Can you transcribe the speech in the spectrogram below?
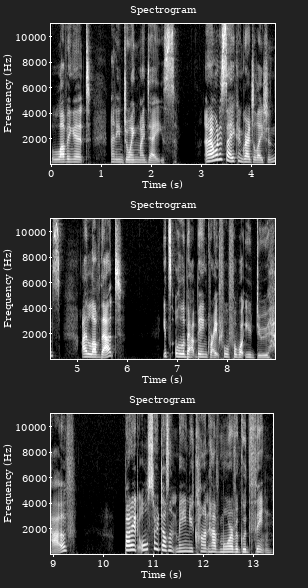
loving it, and enjoying my days. And I want to say congratulations. I love that. It's all about being grateful for what you do have. But it also doesn't mean you can't have more of a good thing.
